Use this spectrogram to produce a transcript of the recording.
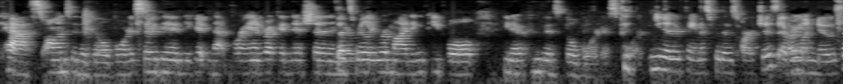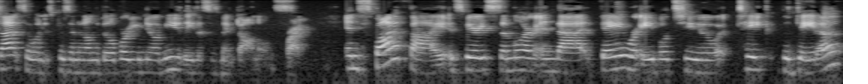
cast onto the billboard. So then you're getting that brand recognition and That's you're really reminding people, you know, who this billboard is for. you know they're famous for those arches. Everyone knows that. So when it's presented on the billboard, you know immediately this is McDonald's. Right. And Spotify is very similar in that they were able to take the data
